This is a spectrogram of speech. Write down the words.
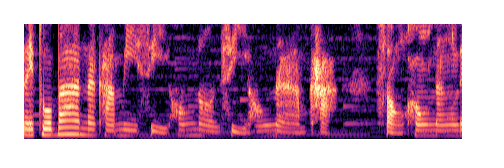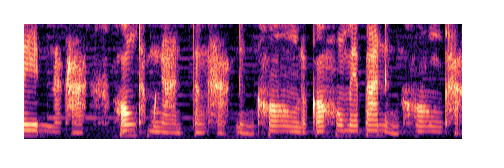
ในตัวบ้านนะคะมี 4 ห้องนอน 4 ห้องน้ำค่ะ 2 ห้องนั่งเล่นนะคะ ห้องทำงานต่างหาก 1 ห้อง แล้วก็ห้องแม่บ้าน 1 ห้องค่ะ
